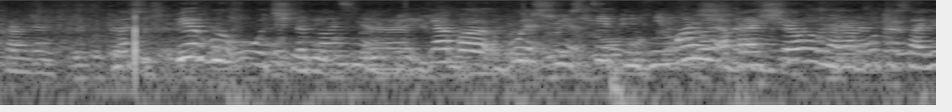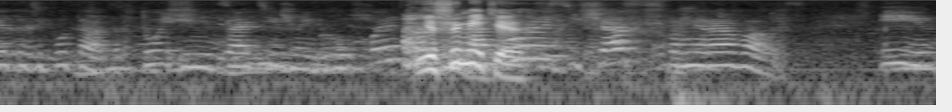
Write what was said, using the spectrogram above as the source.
скажу? Значит, в первую очередь, э, я бы большую степень внимания обращала на работу Совета депутатов, той инициативной группы, Не шумите. которая сейчас сформировалась. И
